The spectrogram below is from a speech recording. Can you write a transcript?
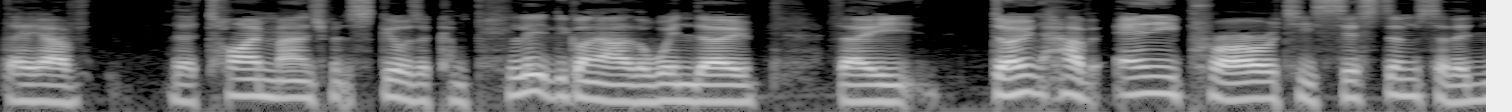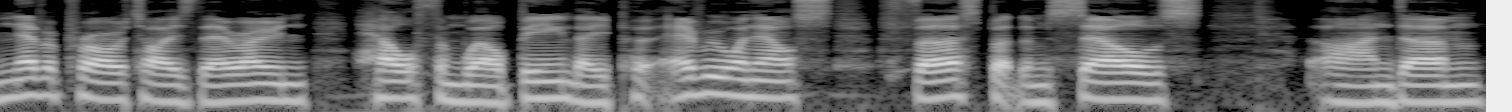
they have their time management skills are completely gone out of the window. They don't have any priority system, so they never prioritize their own health and well being. They put everyone else first but themselves, and um,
